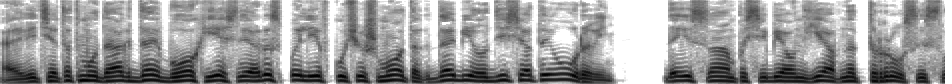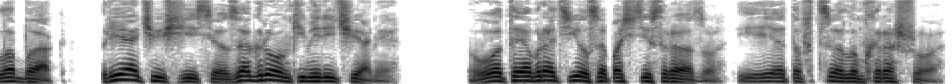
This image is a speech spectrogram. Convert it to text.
А ведь этот мудак, дай бог, если, распылив кучу шмоток, добил десятый уровень. Да и сам по себе он явно трус и слабак, прячущийся за громкими речами. Вот и обратился почти сразу, и это в целом хорошо.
